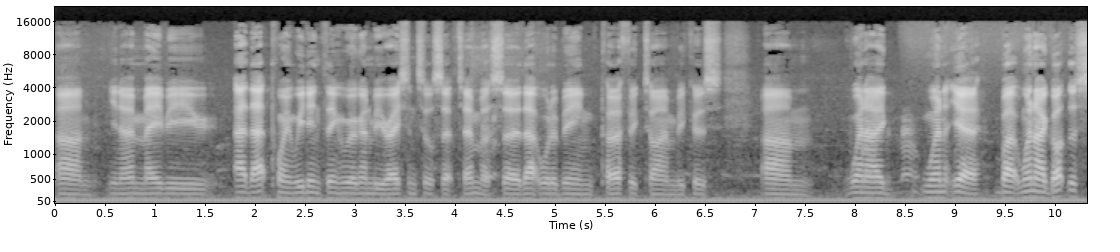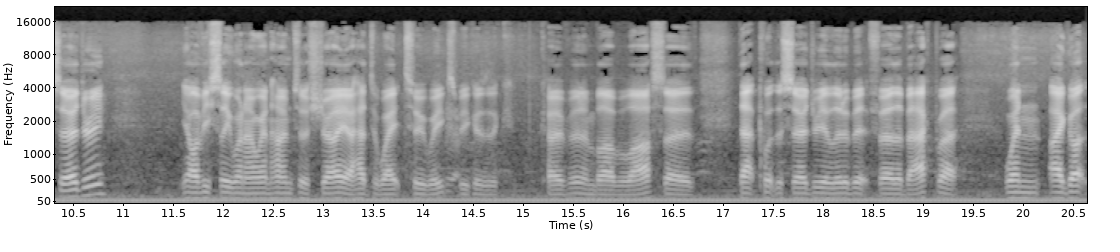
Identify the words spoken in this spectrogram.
Um, you know, maybe at that point we didn't think we were going to be racing until September, so that would have been perfect time because um, when I when yeah, but when I got the surgery, obviously when I went home to Australia, I had to wait two weeks because of COVID and blah blah blah. So that put the surgery a little bit further back. But when I got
